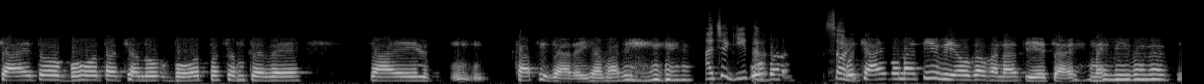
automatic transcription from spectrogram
चाय तो बहुत अच्छा लोग बहुत पसंद कर रहे हैं। चाय काफ़ी जा रही है हमारी। अच्छा वो गीता ब- वो चाय बनाती है वियोगा बनाती है चाय। मैं नहीं बनाती।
